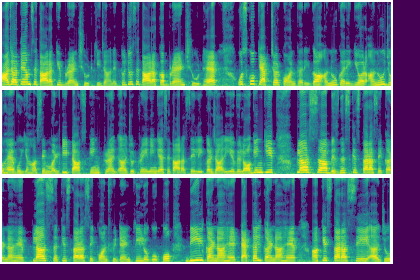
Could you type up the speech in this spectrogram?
आ जाते हैं हम सितारा की ब्रांड शूट की जानब। तो जो सितारा का ब्रांड शूट है उसको कैप्चर कौन करेगा? अनु करेगी और अनु जो है वो यहाँ से मल्टी टास्किंग जो ट्रेनिंग है सितारा से लेकर जा रही है व्लॉगिंग की। प्लस बिज़नेस किस तरह से करना है? प्लस किस तरह से कॉन्फिडेंटली लोगों को डील करना है टैकल करना है? किस तरह से जो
